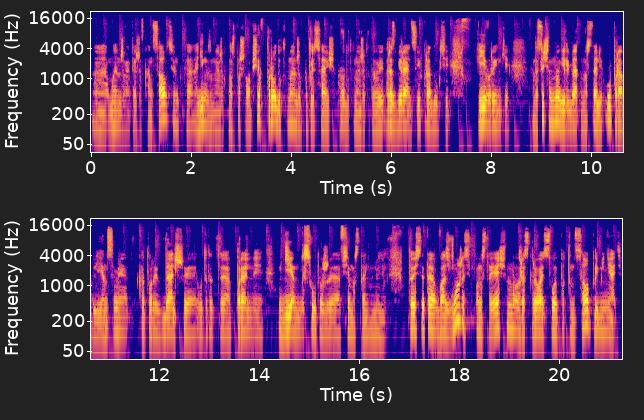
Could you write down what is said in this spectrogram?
э, менеджер, опять же, в консалтинг, один из менеджеров у нас пошел вообще в продукт-менеджер, потрясающий продукт-менеджер, который разбирается и в продукте, и в рынке. Достаточно многие ребята у нас стали управленцами, которые дальше вот этот э, правильный ген несут уже всем остальным людям. То есть это возможность по-настоящему раскрывать свой потенциал, применять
